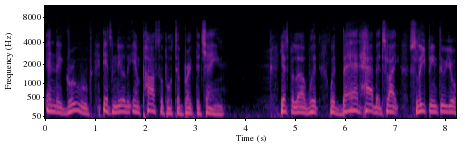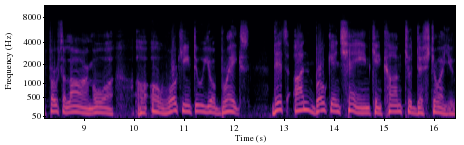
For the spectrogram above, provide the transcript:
in the groove it's nearly impossible to break the chain yes beloved with with bad habits like sleeping through your first alarm or or, or working through your breaks this unbroken chain can come to destroy you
